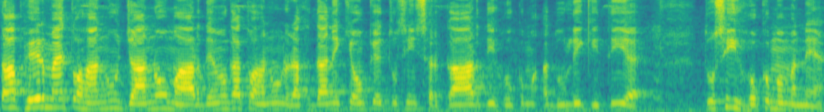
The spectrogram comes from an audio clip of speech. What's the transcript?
ਤਾਂ ਫਿਰ ਮੈਂ ਤੁਹਾਨੂੰ ਜਾਨੋਂ ਮਾਰ ਦੇਵਾਂਗਾ, ਤੁਹਾਨੂੰ ਰੱਖਦਾ ਨਹੀਂ, ਕਿਉਂਕਿ ਤੁਸੀਂ ਸਰਕਾਰ ਦੀ ਹੁਕਮ ਅਦੂਲੀ ਕੀਤੀ ਹੈ। ਤੁਸੀਂ ਹੁਕਮ ਮੰਨਿਆ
